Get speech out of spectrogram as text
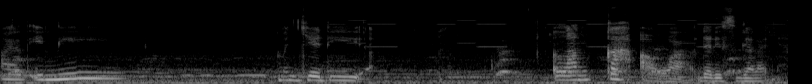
Ayat ini menjadi langkah awal dari segalanya.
